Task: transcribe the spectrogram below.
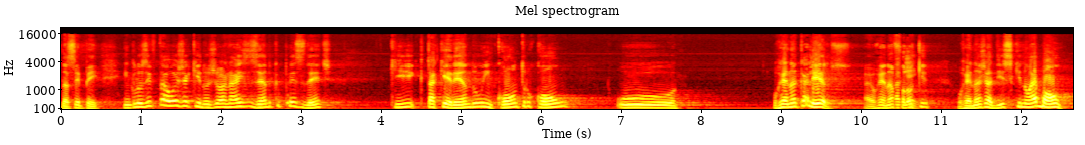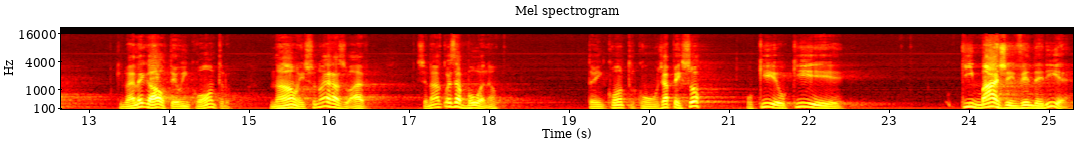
da CPI. Inclusive está hoje aqui nos jornais dizendo que o presidente que está querendo um encontro com o, o Renan Calheiros. Aí o Renan okay. falou que o Renan já disse que não é bom, que não é legal ter o um encontro. Não, isso não é razoável. Isso não é uma coisa boa, não. Ter um encontro com. Já pensou? O que, o que, que imagem venderia,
